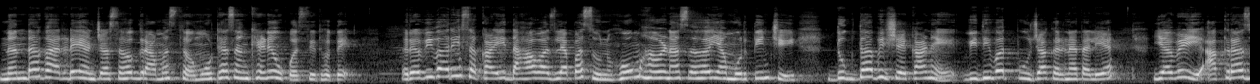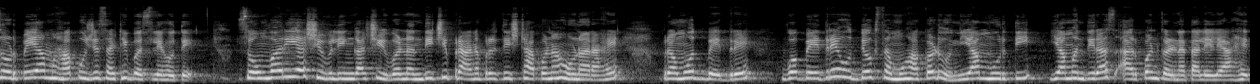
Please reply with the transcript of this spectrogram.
नंदा गारडे यांच्यासह ग्रामस्थ मोठ्या संख्येने उपस्थित होते. रविवारी सकाळी दहा वाजल्यापासून होम हवनासह या मूर्तींची दुग्धाभिषेकाने विधिवत पूजा करण्यात आली आहे. यावेळी अकरा जोडपे या महापूजेसाठी बसले होते. सोमवारी या शिवलिंगाची व नंदीची प्राणप्रतिष्ठापना होणार आहे. प्रमोद बेद्रे व बेद्रे उद्योग समूहाकडून या मूर्ती या मंदिरास अर्पण करण्यात आलेल्या आहेत.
